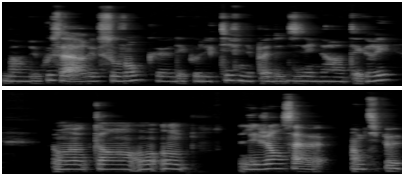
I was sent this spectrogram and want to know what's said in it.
ben, du coup, ça arrive souvent que des collectifs n'aient pas de designer intégré. On entend, on, les gens savent un petit peu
